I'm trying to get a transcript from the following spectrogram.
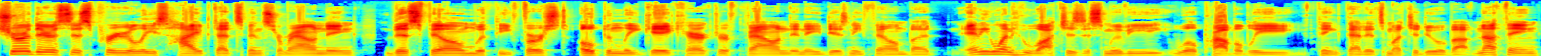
Sure, there's this pre release hype that's been surrounding this film with the first openly gay character found in a Disney film, but anyone who watches this movie will probably think that it's much ado about nothing.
